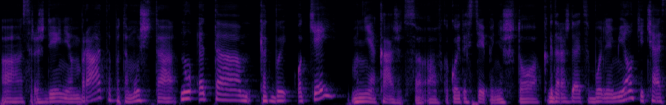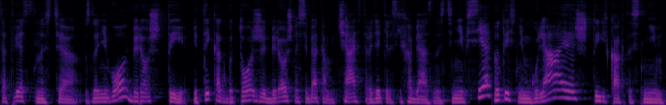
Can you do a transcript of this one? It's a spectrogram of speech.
а, с рождением брата, потому что, ну, это как бы окей, мне кажется, а, в какой-то степени, что когда рождается более мелкий, часть ответственности за него берешь ты. И ты как бы тоже берешь на себя там часть родительских обязанностей. Не все, но ты с ним гуляешь, ты как-то с ним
